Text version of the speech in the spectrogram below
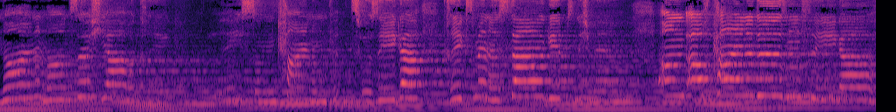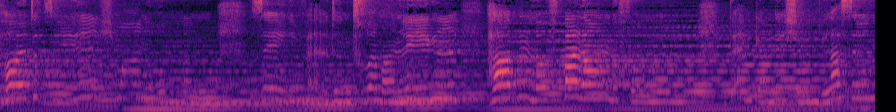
99 Jahre Krieg ließen keinen Platz für Sieger. Kriegsminister gibt's nicht mehr und auch keine Düsenflieger. Heute zieh ich meine Runden, seh die Welt in Trümmern liegen, hab'n Luftballon gefunden. Denk an dich und lass ihn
